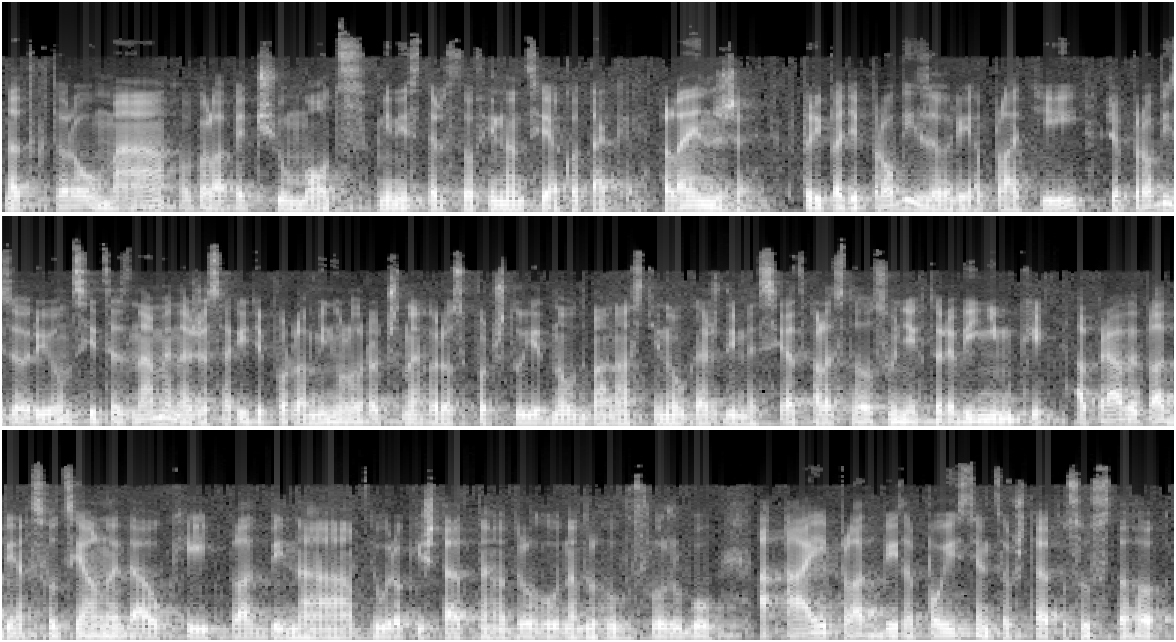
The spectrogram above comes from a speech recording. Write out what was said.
nad ktorou má oveľa väčšiu moc ministerstvo financí ako také. Lenže prípade provizória platí, že provizórium síce znamená, že sa ide podľa minuloročného rozpočtu jednou dvanástinou každý mesiac, ale z toho sú niektoré výnimky. A práve platby na sociálne dávky, platby na úroky štátneho dlhu, na dlhovú službu a aj platby za poistencov štátu sú z toho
